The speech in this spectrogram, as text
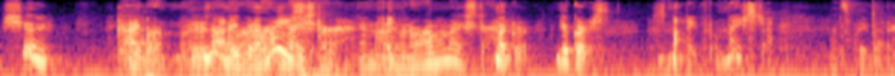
sure. Qyburn, he's not even a maester. Not even a meister. My gr- your grace. It's not even a maester. That's way better.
